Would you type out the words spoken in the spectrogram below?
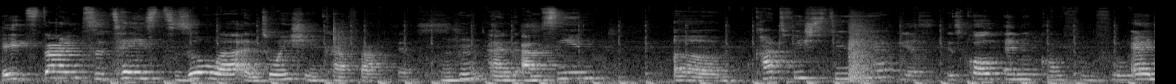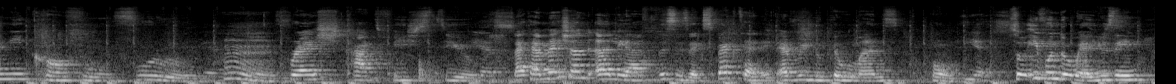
It's time to taste Zoa and Tuwon Shinkafa. Yes. Mm-hmm. And I'm seeing um, catfish stew here. Yes. It's called any kung fu food. Any kung fu furu. Yeah. Hmm, fresh catfish stew. Yes. Like I mentioned earlier, this is expected in every Nupe woman's home. Yes. So even though we're using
